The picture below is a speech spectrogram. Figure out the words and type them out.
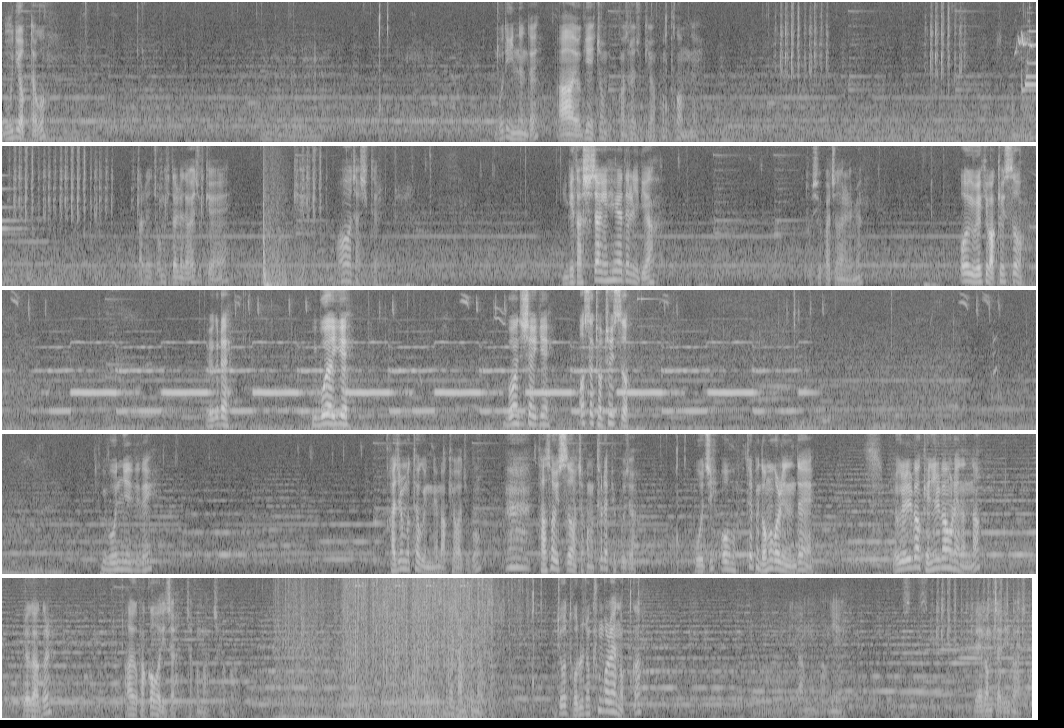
물이 없다고? 물이 있는데? 아 여기 좀 건설해 줄게요. 펌프가 없네. 잠깐만. 빨리 좀 기다려 내가 해줄게. 오케이 어 자식들. 이게 다 시장이 해야 될 일이야. 도시가 발전하려면 어 여기 왜 이렇게 막혀있어? 왜 그래? 이게 뭐야 이게? 뭐하는 짓이야 이게? 버스가 겹쳐있어. 이게 뭔 일이래? 가질 못하고 있네 막혀가지고. 다 서있어. 잠깐만 트래픽 보자. 뭐지? 어 트래픽 너무 걸리는데 여기 일방 괜히 일방으로 해놨나? 외곽을? 아 이거 바꿔버리자 잠깐만 철거 어, 생각을 잘못했나 보다 이쪽 도로를 좀 큰 걸로 해놓을까? 어, 양방 예 네방짜리로 하자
